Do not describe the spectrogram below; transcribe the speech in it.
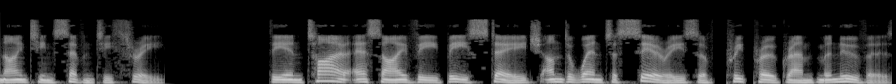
1973. The entire SIVB stage underwent a series of pre-programmed maneuvers,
